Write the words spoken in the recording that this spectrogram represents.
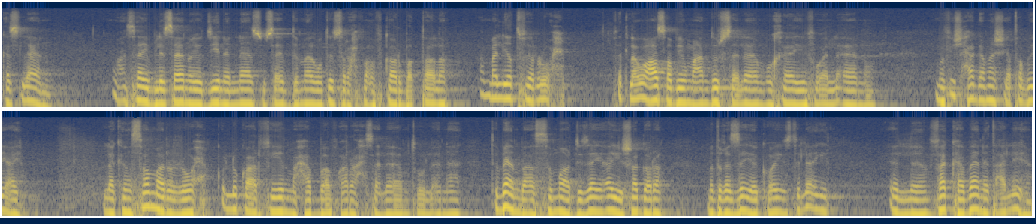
كسلان سايب لسانه يدين الناس وسايب دماغه تسرح في أفكار بطالة عمال يطفي الروح. فتلاقوه عصبي وما عندوش سلام وخايف وقلقان مفيش حاجة ماشية طبيعي. لكن ثمر الروح كلكم عارفين محبة فرح سلام طول أنا تبان بقى الثمار دي زي أي شجرة متغذية كويس تلاقي الفاكهة بانت عليها.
